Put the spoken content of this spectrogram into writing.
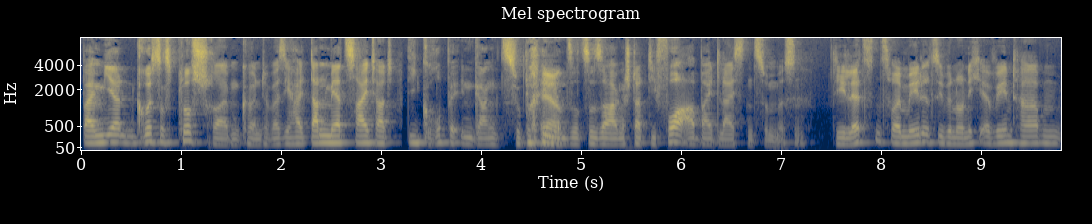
bei mir ein größeres Plus schreiben könnte, weil sie halt dann mehr Zeit hat, die Gruppe in Gang zu bringen, Ja. sozusagen, statt die Vorarbeit leisten zu müssen. Die letzten zwei Mädels, die wir noch nicht erwähnt haben,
